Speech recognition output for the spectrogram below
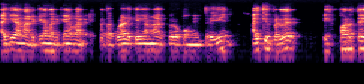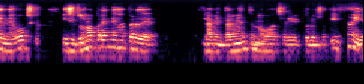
hay que ganar, hay que ganar, hay que ganar, espectacular, hay que ganar, pero con el trading hay que perder, es parte del negocio. Y si tú no aprendes a perder, lamentablemente no vas a salir victorioso aquí. y,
